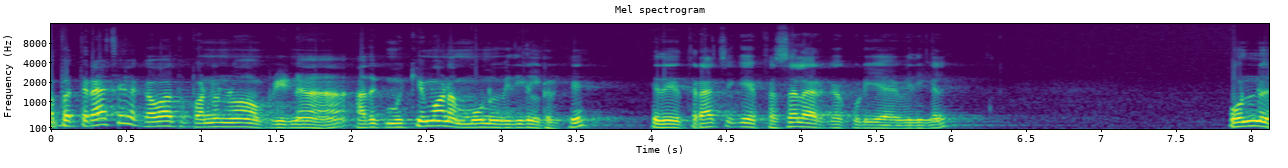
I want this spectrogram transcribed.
அப்போ திராட்சையில் கவாத்து பண்ணணும் அப்படின்னா அதுக்கு முக்கியமான மூணு விதிகள் இருக்குது இது திராட்சைக்கு ஸ்பெஷலாக இருக்கக்கூடிய விதிகள். ஒன்று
